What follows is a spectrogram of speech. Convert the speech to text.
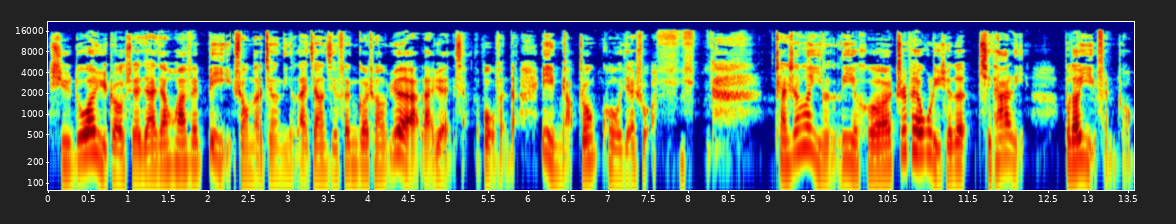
许多宇宙学家将花费毕生的精力来将其分割成越来越小的部分的一秒钟）（括弧结束） 产生了引力和支配物理学的其他力。不到一分钟，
